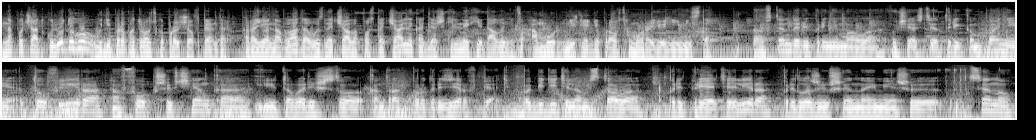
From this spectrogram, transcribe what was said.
На початку лютого в Дніпропетровську пройшов тендер. Районна влада визначала постачальника для шкільних їдалень в Амур Ніжньодніпровському районі міста. В тендере принимало участие три компании ТОФ «Лира», ФОП «Шевченко» и товарищество «Контракт Продрезерв 5». Победителем стало предприятие «Лира», предложившее наименьшую цену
